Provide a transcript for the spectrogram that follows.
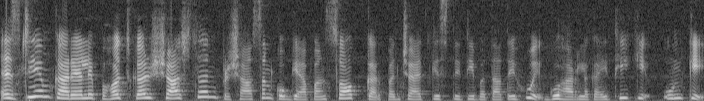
एसडीएम कार्यालय पहुंचकर शासन प्रशासन को ज्ञापन सौंपकर पंचायत की स्थिति बताते हुए गुहार लगाई थी कि उनके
